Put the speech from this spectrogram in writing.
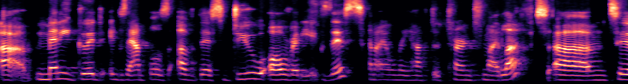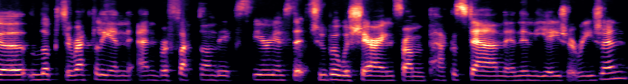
Uh, many good examples of this do already exist, and I only have to turn to my left um, to look directly and, and reflect on the experience that Tuba was sharing from Pakistan and in the Asia region.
